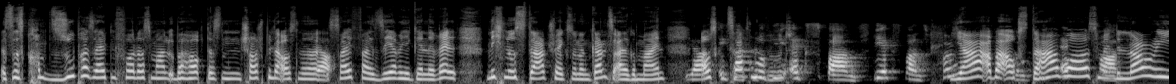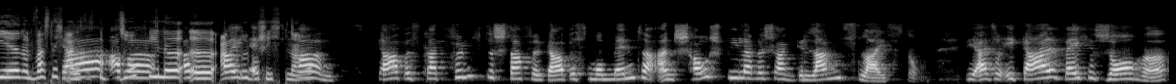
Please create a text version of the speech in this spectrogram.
Es, es kommt super selten vor, dass mal überhaupt, dass ein Schauspieler aus einer Sci-Fi-Serie generell, nicht nur Star Trek, sondern ganz allgemein ja, ausgezeichnet wird. Ich sag nur die Expanse. Die Expanse. Ja, aber auch Star Wars, Mandalorian und was nicht ja, alles. Es gibt so viele äh, andere Geschichten auch. Gab es gerade fünfte Staffel, gab es Momente an schauspielerischer Glanzleistung, die also egal welches Genre,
